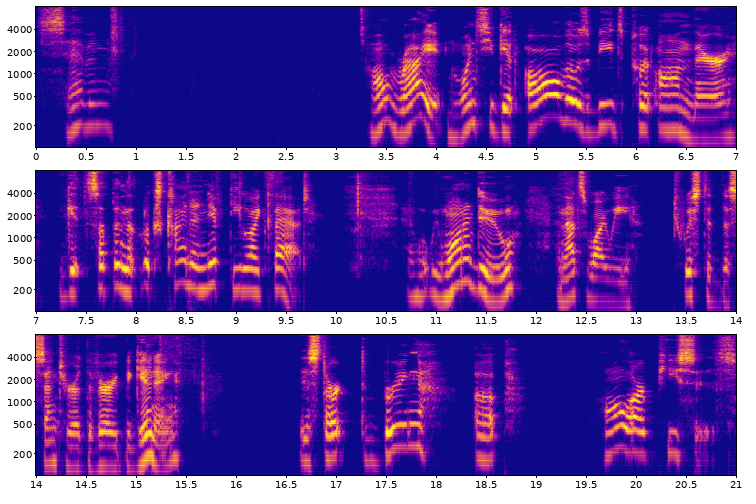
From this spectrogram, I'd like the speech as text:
seven. All right, once you get all those beads put on there, you get something that looks kind of nifty like that. And what we want to do, and that's why we twisted the center at the very beginning, is start to bring up all our pieces.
